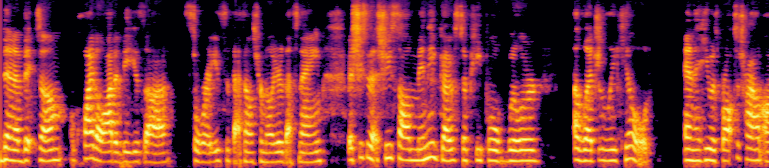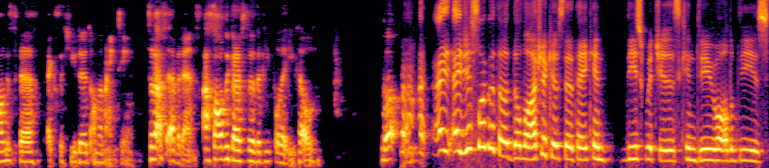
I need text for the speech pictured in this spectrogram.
been a victim quite a lot of these uh, stories. If that sounds familiar, that's name. But she said that she saw many ghosts of people Willard allegedly killed, and that he was brought to trial on August 5th, executed on the 19th. So that's evidence. I saw the ghosts of the people that you killed. I I just love that the, the logic is that they can these witches can do all of these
